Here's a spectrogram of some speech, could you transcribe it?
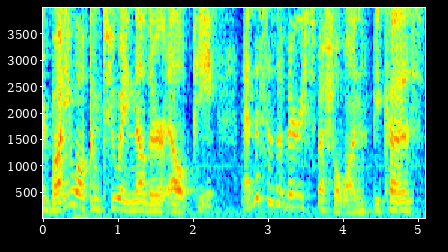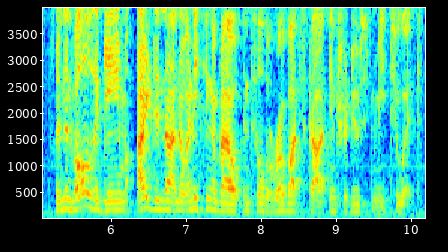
Everybody. Welcome to another LP. And this is a very special one because it involves a game I did not know anything about until the Robot Scott introduced me to it.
